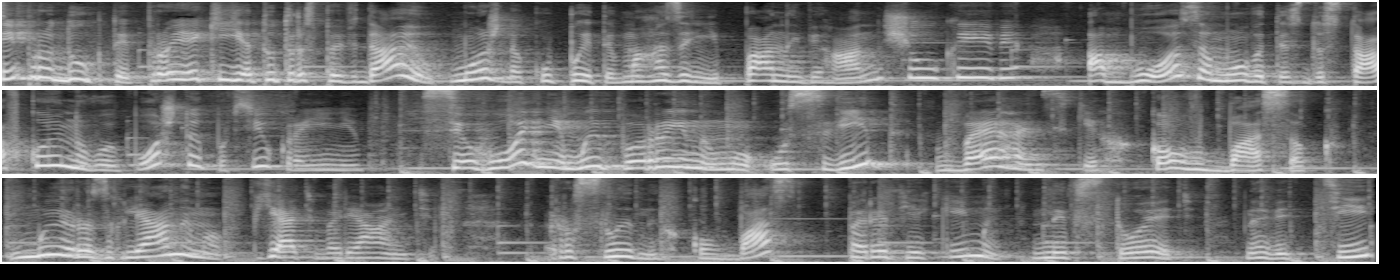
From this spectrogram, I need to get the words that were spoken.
Всі продукти, про які я тут розповідаю, можна купити в магазині Пане Віган, що у Києві, або замовити з доставкою новою поштою по всій Україні. Сьогодні ми поринемо у світ веганських ковбасок. Ми розглянемо 5 варіантів рослинних ковбас, перед якими не встоять навіть ті,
